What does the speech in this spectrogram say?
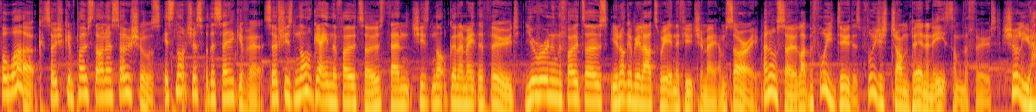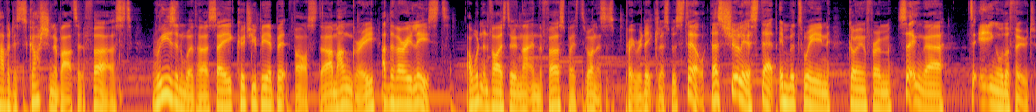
for work. So she can post it on her social socials. It's not just for the sake of it. So if she's not getting the photos, then she's not gonna make the food. You're ruining the photos. You're not gonna be allowed to eat in the future, mate. I'm sorry. And also, like before you do this, before you just jump in and eat some of the food, surely you have a discussion about it first reason with her, say, could you be a bit faster? I'm hungry, at the very least. I wouldn't advise doing that in the first place, to be honest. It's pretty ridiculous, but still, there's surely a step in between going from sitting there to eating all the food.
